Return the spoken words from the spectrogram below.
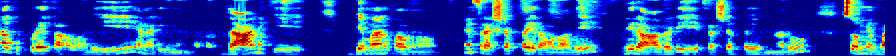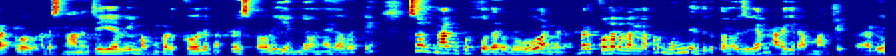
నాకు ఇప్పుడే కావాలి అని అడిగింది అనమాట దానికి డిమాండ్ పవను మేము ఫ్రెష్ అప్ అయి రావాలి మీరు ఆల్రెడీ ఫ్రెష్ అప్ అయి ఉన్నారు. సో మేము బట్టలు అంటే స్నానం చేయాలి మొహం కడుక్కోవాలి బట్టలు వేసుకోవాలి ఇవన్నీ ఉన్నాయి కాబట్టి. సో నాకు ఇప్పుడు కుదరదు అన్నాడు. మరి కుదరదు అన్నప్పుడు ముందు ఎందుకు తనోజ్ గారిని అడిగి రమ్మని చెప్పాడు.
